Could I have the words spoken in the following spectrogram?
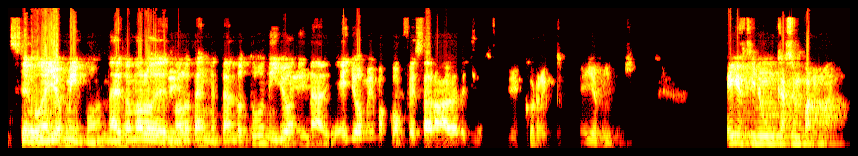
Según ellos mismos, eso no lo, no lo estás inventando tú, ni yo, ni nadie. Ellos mismos confesaron haber hecho eso. Es correcto, ellos mismos. Ellos tienen un caso en Panamá,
